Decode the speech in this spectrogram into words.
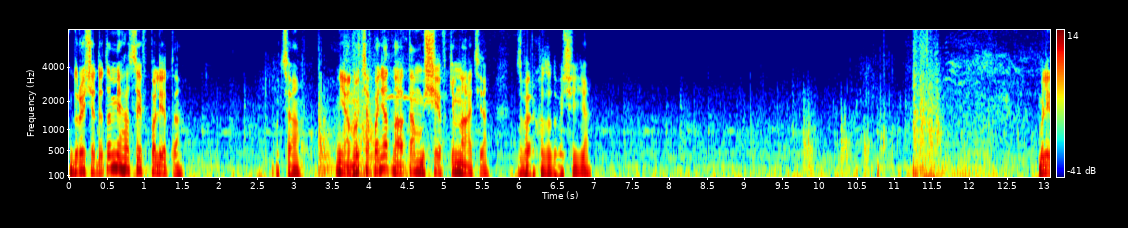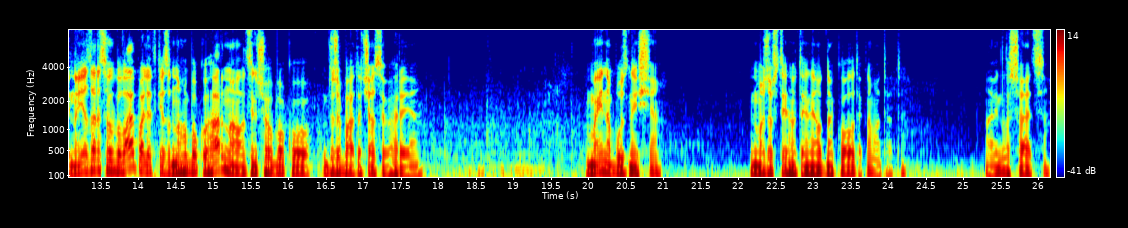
До речі, де там мегасейф палета? Оця. Ні, ну ця понятно, а там ще в кімнаті. Зверху задовичі є. Блін, ну я зараз вибиваю палітки, з одного боку гарно, але з іншого боку дуже багато часу виграє. Мейн абузний ще. Він може встигнути не одне коло так намотати. А, він лишається.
